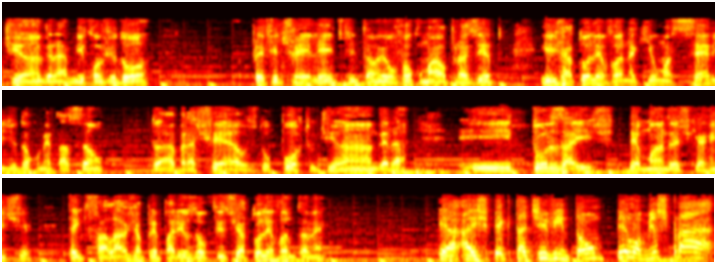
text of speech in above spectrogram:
de Angra, me convidou prefeitos reeleitos, então eu vou com o maior prazer e já estou levando aqui uma série de documentação da Brasfels, do Porto de Angra e todas as demandas que a gente tem que falar, eu já preparei os ofícios e já estou levando também. É, a expectativa, então, pelo menos para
